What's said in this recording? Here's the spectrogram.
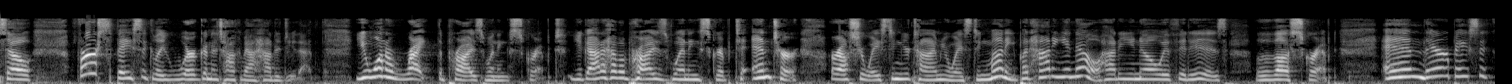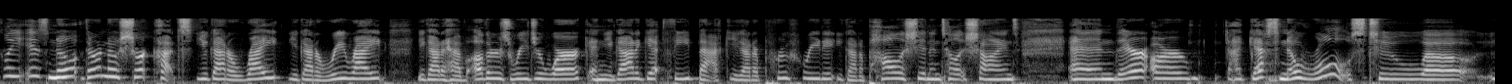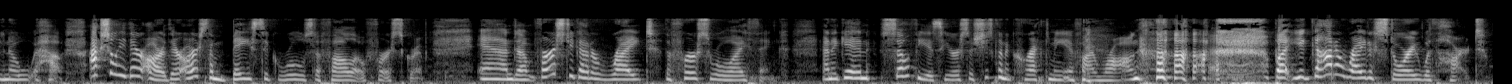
So, first, basically, we're going to talk about how to do that. You want to write the prize winning script. You got to have a prize winning script to enter, or else you're wasting your time, you're wasting money. But how do you know? How do you know if it is the script? And there basically is no, there are no shortcuts. You got to write, you got to rewrite, you got to have others read your work, and you got to get feedback. You got to proofread it, you got to polish it until it shines. And there are I guess no rules to uh, you know how. Actually, there are there are some basic rules to follow for a script. And um, first, you got to write the first rule, I think. And again, Sophie is here, so she's going to correct me if I'm wrong. but you got to write a story with heart.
